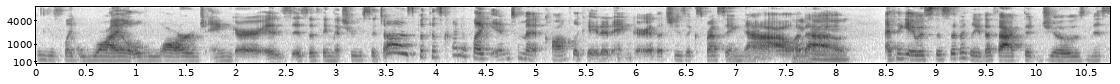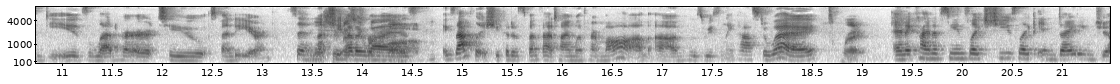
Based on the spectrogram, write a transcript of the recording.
this like wild, large anger is is a thing that Teresa does, but this kind of like intimate, complicated anger that she's expressing now Mhm. about. I think it was specifically the fact that Joe's misdeeds led her to spend a year in prison Well, that she she otherwise exactly she could have spent that time with her mom, um, who's recently passed away, Right. and it kind of seems like she's like indicting Joe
